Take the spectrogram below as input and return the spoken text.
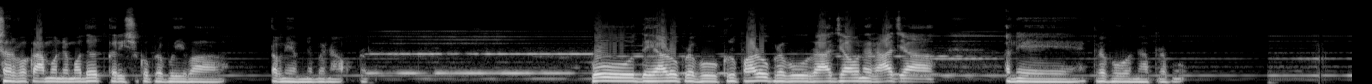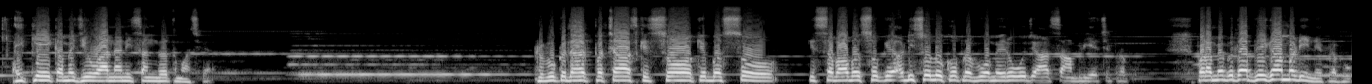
સર્વ કામોને મદદ કરી શકું પ્રભુ એવા તમે અમને બનાવો પ્રભુ. ઓ દયાળુ પ્રભુ, કૃપાળુ પ્રભુ રાજાઓને રાજા અને પ્રભુઓના પ્રભુ. એક એક અમે જીવાનાની સંગતમાં છે. પ્રભુ કદાચ પચાસ કે સો કે બસો કે સવા બસો કે અઢીસો લોકો પ્રભુ અમે રોજ આ સાંભળીએ છીએ પ્રભુ. પણ અમે બધા ભેગા મળીને પ્રભુ.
